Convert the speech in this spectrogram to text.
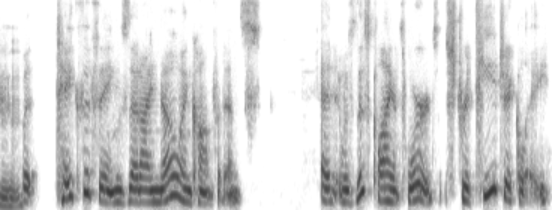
Mm-hmm. But take the things that I know in confidence, and it was this client's words strategically,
